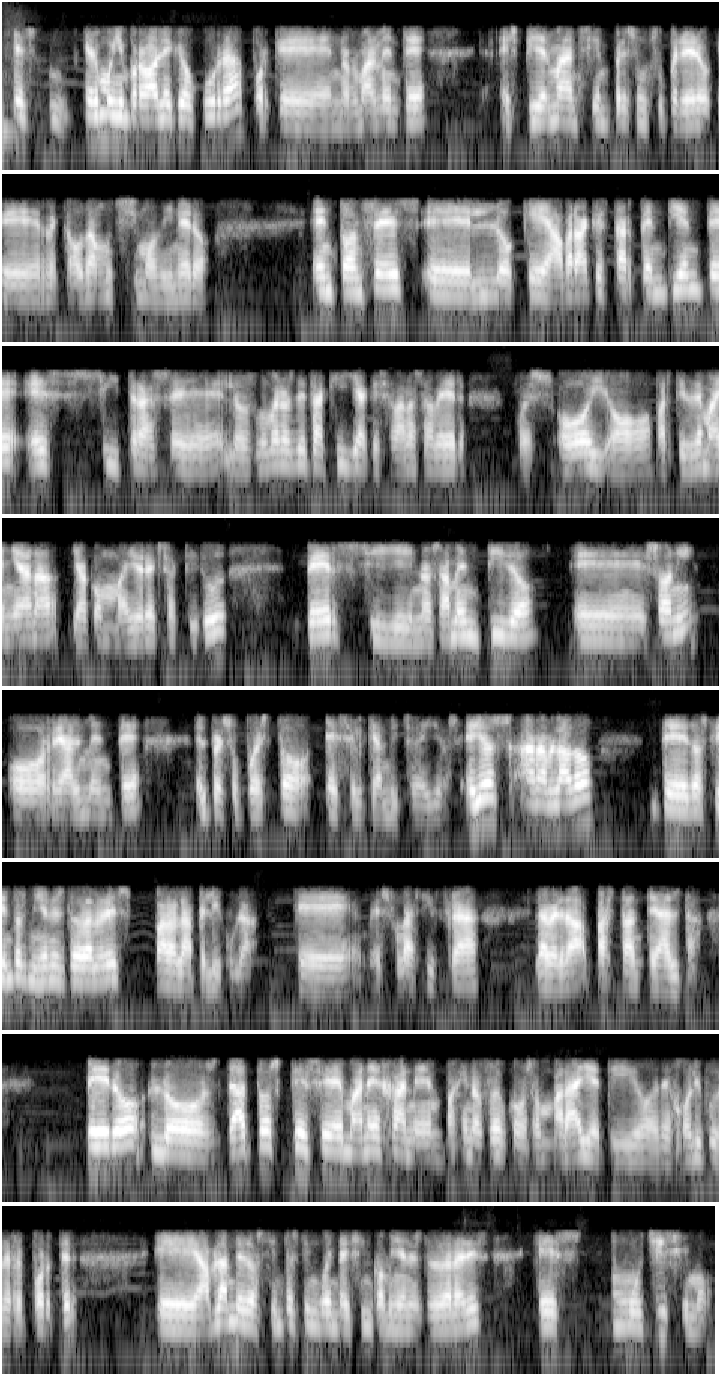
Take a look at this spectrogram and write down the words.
Es, es muy improbable que ocurra porque normalmente Spider-Man siempre es un superhéroe que recauda muchísimo dinero. Entonces, eh, lo que habrá que estar pendiente es si tras eh, los números de taquilla que se van a saber pues hoy o a partir de mañana, ya con mayor exactitud, ver si nos ha mentido eh, Sony o realmente el presupuesto es el que han dicho ellos. Ellos han hablado de 200 millones de dólares para la película, que es una cifra, la verdad, bastante alta. Pero los datos que se manejan en páginas web como son Variety o de Hollywood Reporter eh, hablan de 255 millones de dólares, que es muchísimo.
